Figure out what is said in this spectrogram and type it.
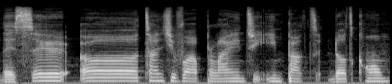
they say uh thank you for applying to impact.com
